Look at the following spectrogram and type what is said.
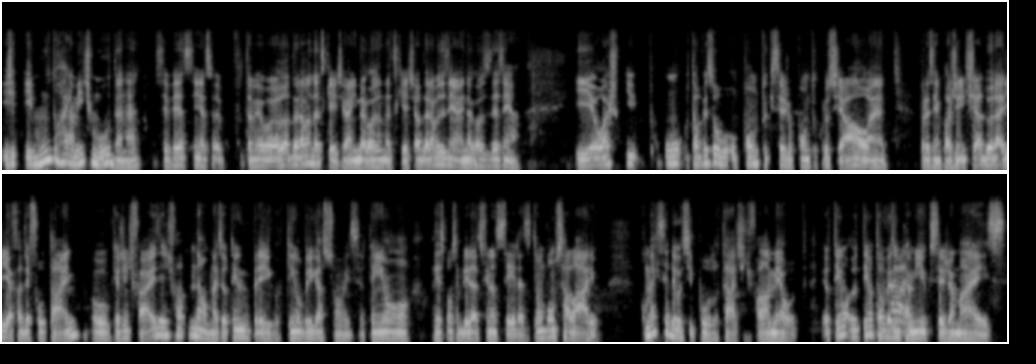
e, e, muito raramente muda, né? Você vê assim, essa, também eu, eu adorava andar de skate, eu ainda gosto de andar de skate, eu adorava desenhar, ainda gosto de desenhar. E eu acho que um, talvez o, o, ponto que seja o ponto crucial é, por exemplo, a gente adoraria fazer full time, o que a gente faz, e a gente fala, não, mas eu tenho um emprego, tenho obrigações, eu tenho responsabilidades financeiras, eu tenho um bom salário. Como é que você deu esse pulo, Tati, de falar, Mel, eu tenho, eu tenho talvez Olha, um caminho que seja mais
